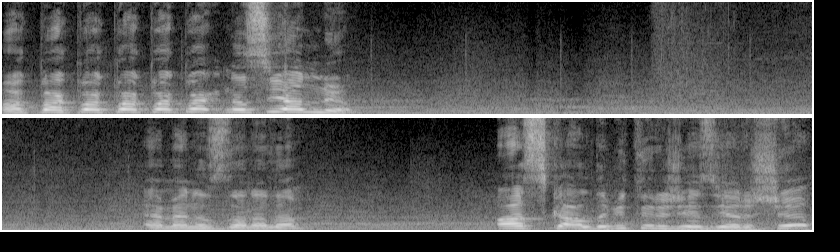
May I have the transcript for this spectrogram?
Bak bak bak bak bak bak nasıl yanlıyorum. Hemen hızlanalım. Az kaldı bitireceğiz yarışı.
